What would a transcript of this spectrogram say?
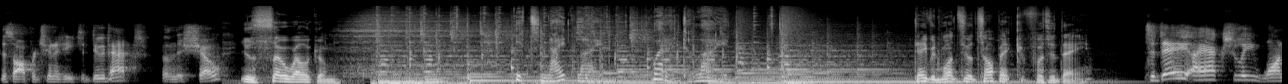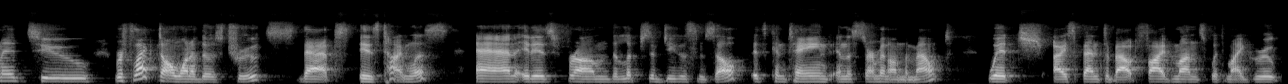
this opportunity to do that on this show. You're so welcome. It's Nightlight. What a delight. David, what's your topic for today? Today, I actually wanted to reflect on one of those truths that is timeless, and it is from the lips of Jesus himself. It's contained in the Sermon on the Mount, which I spent about five months with my group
